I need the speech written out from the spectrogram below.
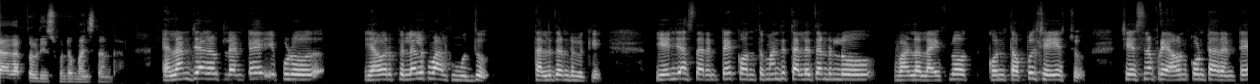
జాగ్రత్తలు తీసుకుంటే మంచిదంటారు? ఎలాంటి జాగ్రత్తలు అంటే ఇప్పుడు ఎవరి పిల్లలకు వాళ్ళకి ముద్దు తల్లిదండ్రులకి. ఏం చేస్తారంటే కొంతమంది తల్లిదండ్రులు వాళ్ళ లైఫ్లో కొన్ని తప్పులు చేయొచ్చు. చేసినప్పుడు ఏమనుకుంటారంటే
